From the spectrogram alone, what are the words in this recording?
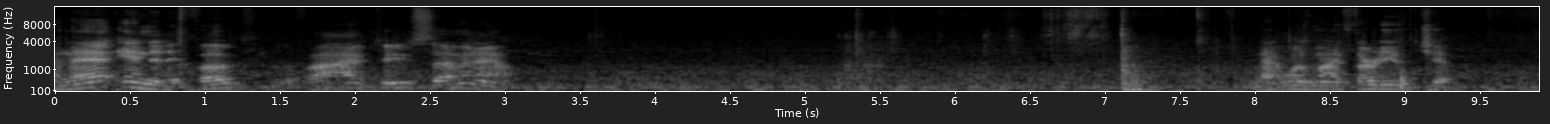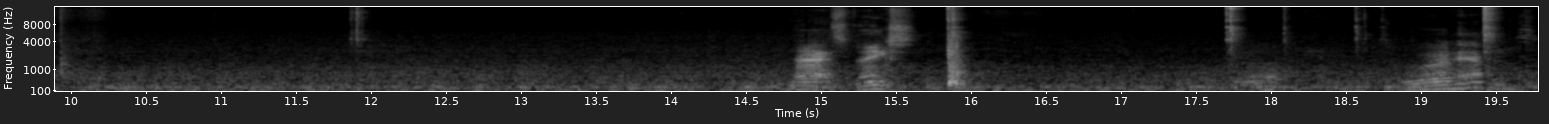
And ended it, folks, a 5-2-7 out. That was my 30th chip. That stinks. What happens.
